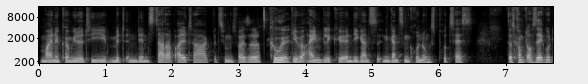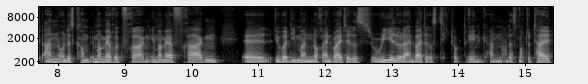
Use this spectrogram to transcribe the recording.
meine Community mit in den Startup-Alltag, beziehungsweise cool. gebe Einblicke in, die ganze, in den ganzen Gründungsprozess. Das kommt auch sehr gut an und es kommen immer mehr Rückfragen, immer mehr Fragen, äh, über die man noch ein weiteres Reel oder ein weiteres TikTok drehen kann. Und das macht total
